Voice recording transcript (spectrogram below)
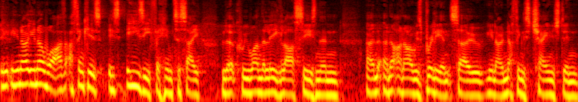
you, you know, you know what? I, I think it's it's easy for him to say, "Look, we won the league last season, and and, and, and I was brilliant. So you know nothing's changed in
